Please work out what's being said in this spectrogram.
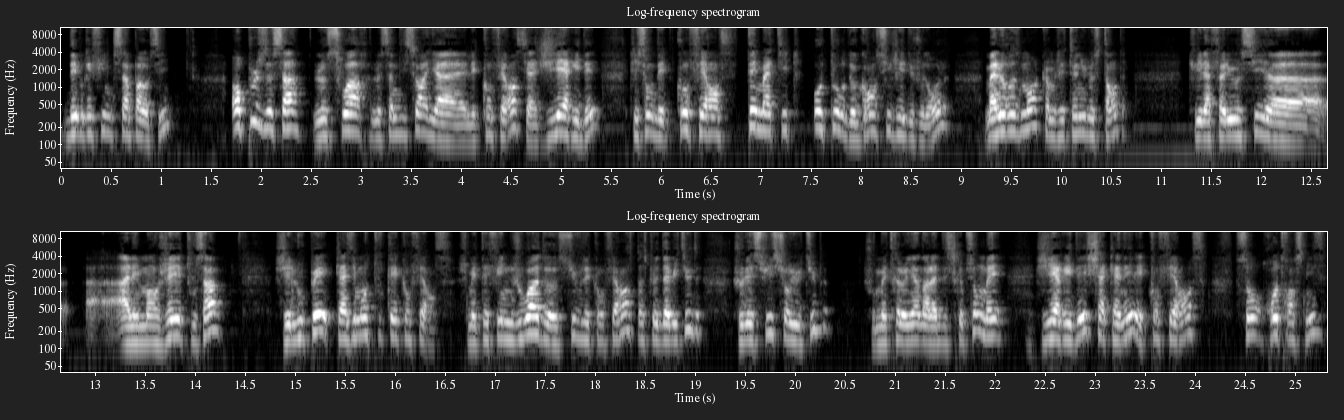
débriefing sympa aussi. En plus de ça, le soir, le samedi soir, il y a les conférences, il y a JRID, qui sont des conférences thématiques autour de grands sujets du jeu de rôle. Malheureusement, comme j'ai tenu le stand, qu'il a fallu aussi euh, aller manger, tout ça, j'ai loupé quasiment toutes les conférences. Je m'étais fait une joie de suivre les conférences parce que d'habitude, je les suis sur YouTube. Je vous mettrai le lien dans la description, mais JRID, chaque année, les conférences sont retransmises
